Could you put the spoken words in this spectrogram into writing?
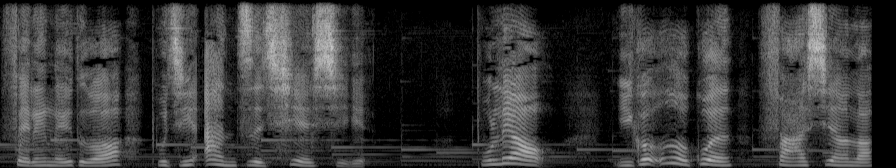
费林雷德不禁暗自窃喜，不料。一个恶棍发现了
